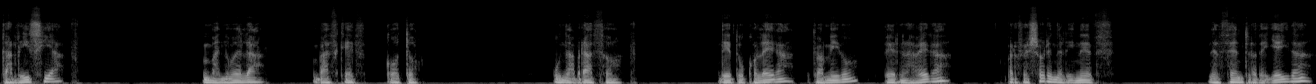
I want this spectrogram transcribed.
Galicia, Manuela Vázquez Coto. Un abrazo de tu colega, tu amigo, Perna Vega, profesor en el INEF del Centro de Lleida,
